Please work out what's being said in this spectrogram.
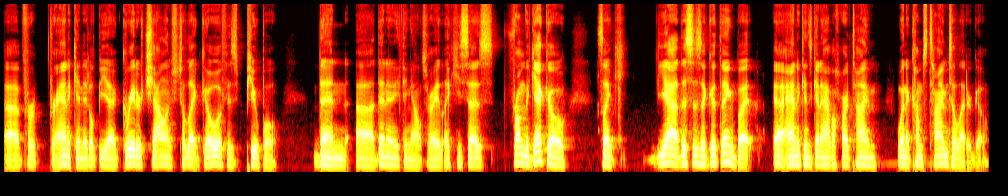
uh, for for Anakin, it'll be a greater challenge to let go of his pupil than uh, than anything else, right? Like he says from the get go, it's like, yeah, this is a good thing, but uh, Anakin's gonna have a hard time when it comes time to let her go.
